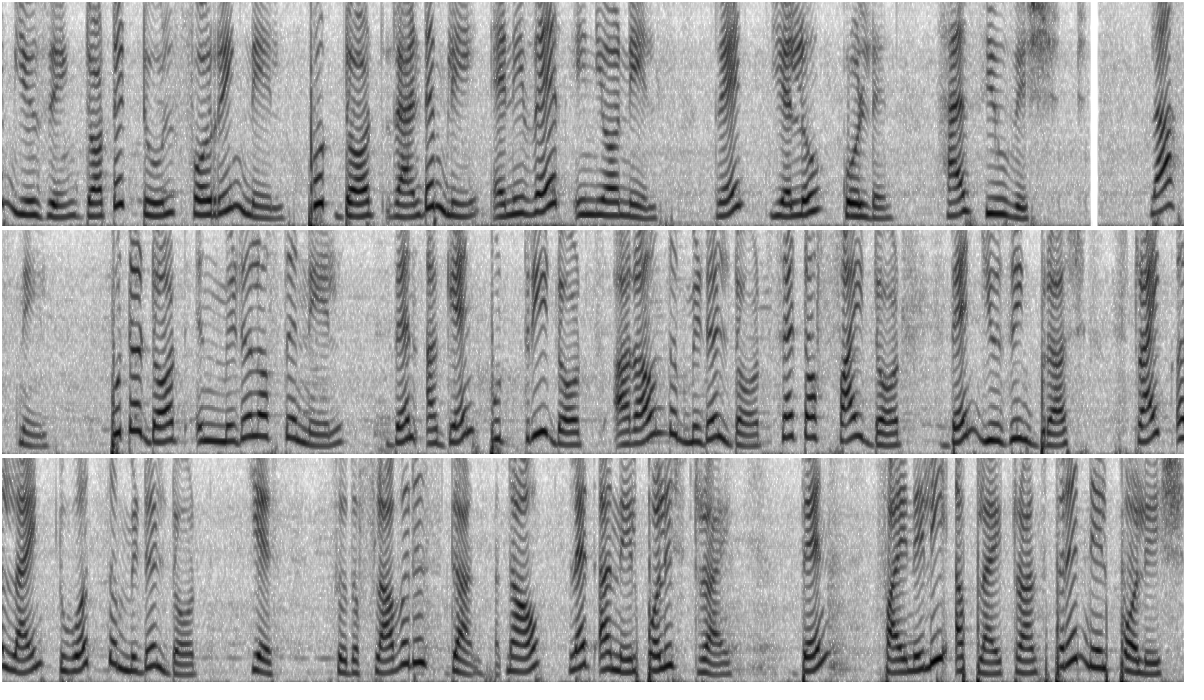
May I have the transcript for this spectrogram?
I am using dotted tool for ring nail. Put dot randomly anywhere in your nails. Red, yellow, golden. As you wish. Last nail. Put a dot in middle of the nail. Then again put 3 dots around the middle dot. Set of 5 dots. Then using brush strike a line towards the middle dot. Yes. So the flower is done. Now let our nail polish dry. Then Finally, apply transparent nail polish.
